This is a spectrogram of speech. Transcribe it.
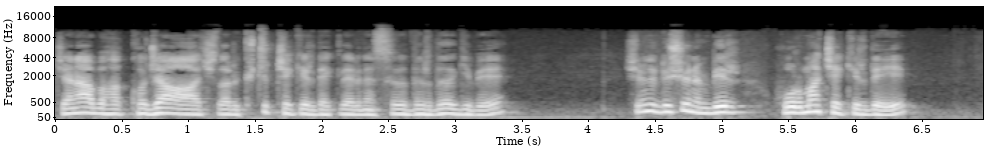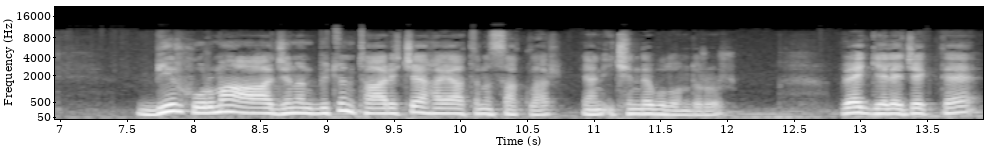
Cenab-ı Hak koca ağaçları küçük çekirdeklerine sığdırdığı gibi şimdi düşünün bir hurma çekirdeği bir hurma ağacının bütün tarihçe hayatını saklar. Yani içinde bulundurur. Ve gelecekte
